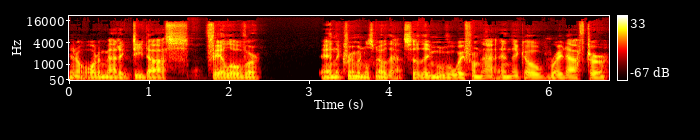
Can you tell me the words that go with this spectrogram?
you know, automatic DDoS failover. And the criminals know that. So they move away from that and they go right after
